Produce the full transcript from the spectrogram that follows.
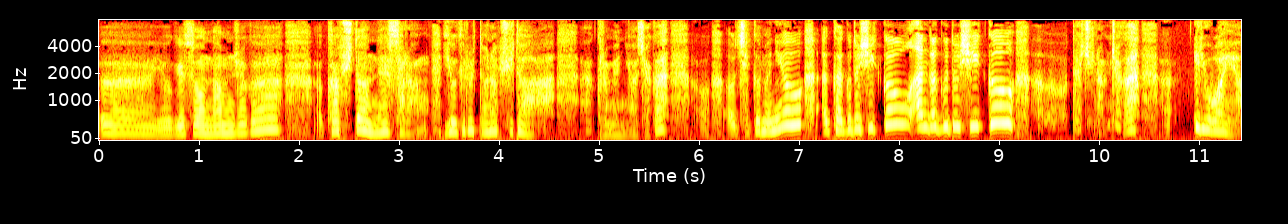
어, 여기서 남자가 갑시다 내 사랑. 여기를 떠납시다. 아, 그러면 여자가 어, 어, 잠깐만요. 가고도 싶고 안 가고도 싶고. 어, 다시 남자가 어, 이리 와요.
